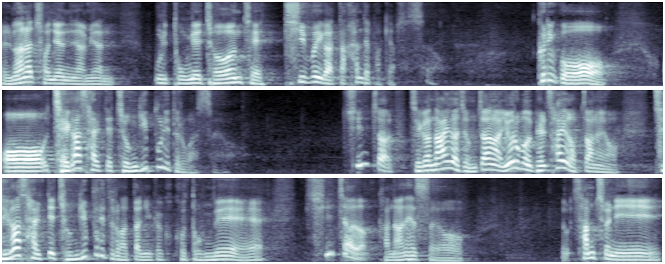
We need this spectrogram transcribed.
얼마나 촌이었냐면 우리 동네 전체 TV가 딱 한 대밖에 없었어요. 그리고 어, 제가 살 때 전기불이 들어왔어요. 진짜 제가 나이가 젊잖아. 여러분 별 차이가 없잖아요. 제가 살 때 전기불이 들어왔다니까 그 동네에 진짜 가난했어요. 삼촌이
